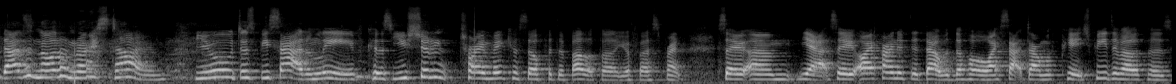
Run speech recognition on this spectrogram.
that's not a nice time. You'll just be sad and leave because you shouldn't try and make yourself a developer your first sprint. So um, yeah, so I kind of did that with the whole, I sat down with PHP developers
